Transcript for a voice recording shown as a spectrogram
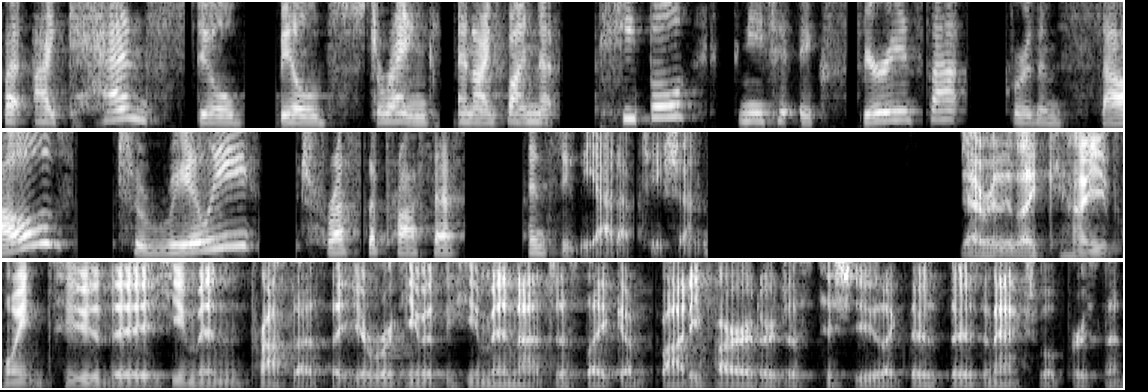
but I can still build strength. And I find that people need to experience that for themselves to really trust the process and see the adaptation. Yeah, I really like how you point to the human process that you're working with the human, not just like a body part or just tissue. Like there's there's an actual person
